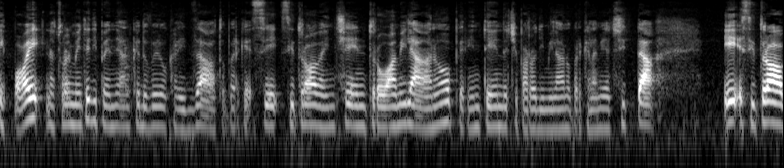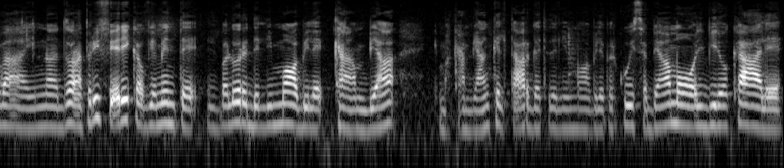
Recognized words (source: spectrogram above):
E poi naturalmente dipende anche dove è localizzato, perché se si trova in centro a Milano, per intenderci parlo di Milano perché è la mia città, e si trova in una zona periferica, ovviamente il valore dell'immobile cambia, ma cambia anche il target dell'immobile, per cui se abbiamo il bilocale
